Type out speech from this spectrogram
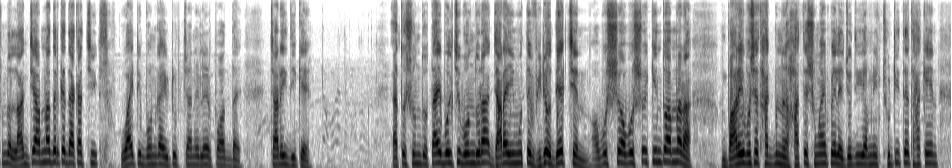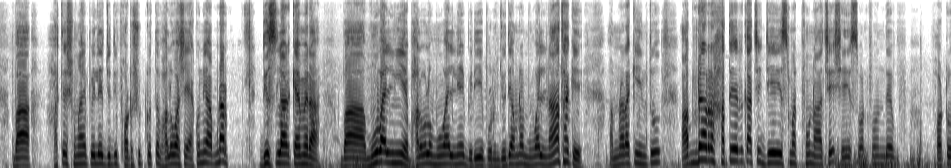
সুন্দর লাগছে। আপনাদেরকে দেখাচ্ছি ওয়াইটি বনগা ইউটিউব চ্যানেলের পর্দায়, চারিদিকে। এত সুন্দর। তাই বলছি বন্ধুরা, যারা এই মুহূর্তে ভিডিও দেখছেন, অবশ্যই অবশ্যই কিন্তু আপনারা বাড়ি বসে থাকবেন না। হাতে সময় পেলে যদি আপনি ছুটিতে থাকেন বা হাতে সময় পেলে যদি ফটোশ্যুট করতে ভালোবাসে, এখনই আপনার ডিসলার ক্যামেরা বা মোবাইল নিয়ে, ভালো ভালো মোবাইল নিয়ে বেরিয়ে পড়ুন। যদি আপনার মোবাইল না থাকে, আপনারা কিন্তু আপনার হাতের কাছে যে স্মার্টফোন আছে, সেই স্মার্টফোন দিয়ে ফটো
